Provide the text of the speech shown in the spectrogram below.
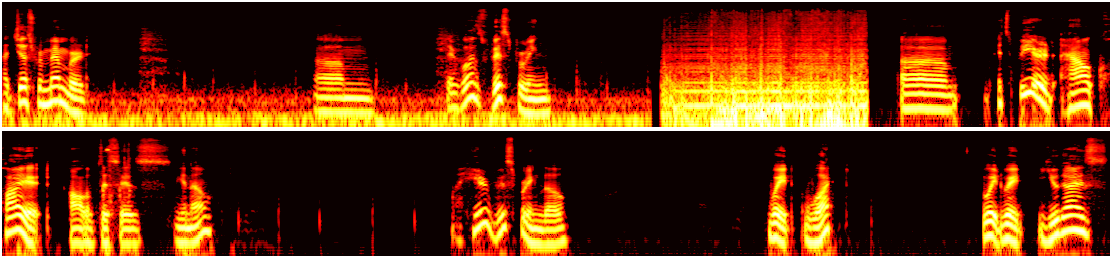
I just remembered. Um, there was whispering. Um, it's weird how quiet all of this is, you know? I hear whispering though. Wait, what? Wait, wait, you guys...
